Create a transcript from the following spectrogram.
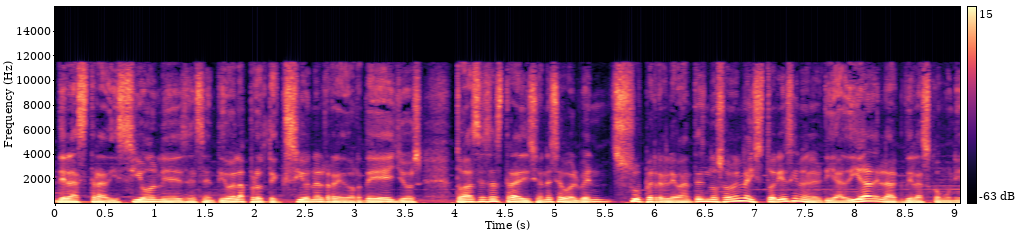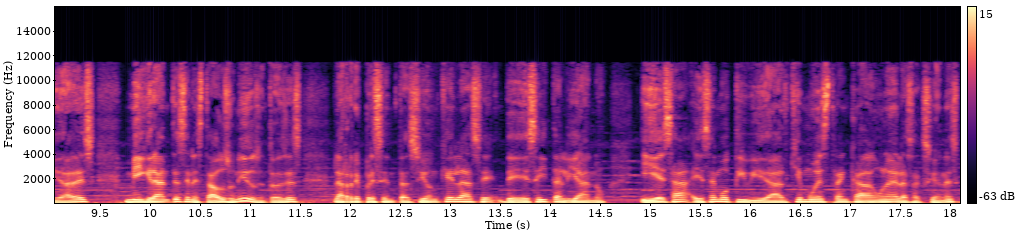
de las tradiciones, el sentido de la protección alrededor de ellos. Todas esas tradiciones se vuelven súper relevantes, no solo en la historia, sino en el día a día de, de, las comunidades migrantes en Estados Unidos. Entonces, la representación que él hace de ese italiano y esa, esa emotividad que muestra en cada una de las acciones,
